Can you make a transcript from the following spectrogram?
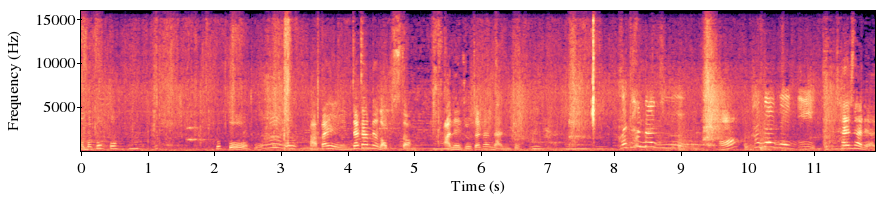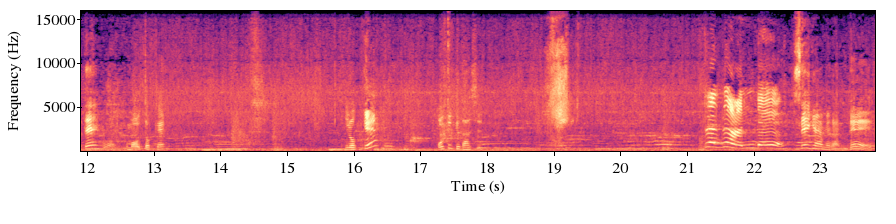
엄마 뽀뽀. 뽀뽀. 아 빨리. 짜장면 없어. 안 해줘. 짜장면 안 줘. 나 하나 지. 어? 하나지. 살살 해야 돼? 그럼 어떻게? 이렇게? 어떻게 다시? 빼면 안 돼. 세게 하면 안 돼.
